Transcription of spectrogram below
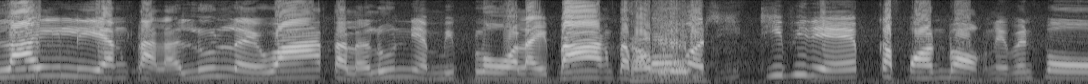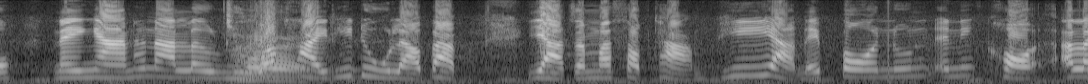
ไล่เรียงแต่ละรุ่นเลยว่าแต่ละรุ่นเนี่ยมีโปรอะไรบ้าง แต่ครับโปรผมอะที่ที่พี่เดฟกับปอนบอกเนี่ยเป็นโปรในงานเท่านั้นเลยหรือใช่ว่าใครที่ดูแล้วแบบ อยากจะมาสอบถามพี่อยากได้โปรนู้นอันนี้ขออะไร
